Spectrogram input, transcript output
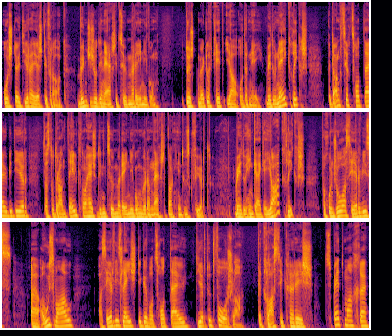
und stellt dir eine erste Frage. Wünschst du die nächste Zimmerreinigung? Du hast die Möglichkeit Ja oder Nein. Wenn du Nein klickst, bedankt sich das Hotel bei dir, dass du daran teilgenommen hast und deine Zimmerreinigung wird am nächsten Tag nicht ausgeführt. Wenn du hingegen Ja klickst, bekommst du auch eine Service-Auswahl äh, an Serviceleistungen, die das Hotel dir vorschlägt. Der Klassiker ist das Bett machen,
